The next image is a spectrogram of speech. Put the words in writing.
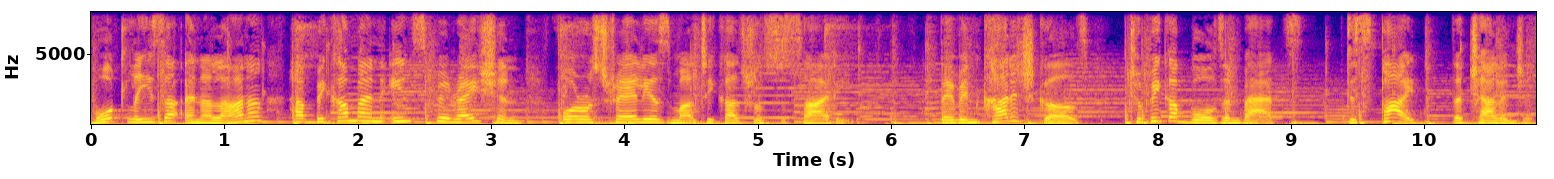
Both Lisa and Alana have become an inspiration for Australia's multicultural society. They've encouraged girls to pick up balls and bats despite the challenges.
